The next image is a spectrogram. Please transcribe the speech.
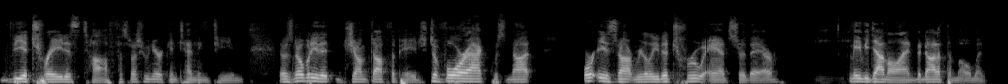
via trade is tough, especially when you're a contending team. There was nobody that jumped off the page. Dvorak was not or is not really the true answer there. Maybe down the line, but not at the moment.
